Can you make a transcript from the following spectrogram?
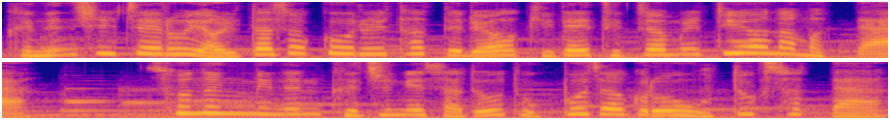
그는 실제로 15골을 터뜨려 기대 득점을 뛰어넘었다. 손흥민은 그 중에서도 독보적으로 우뚝 섰다.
